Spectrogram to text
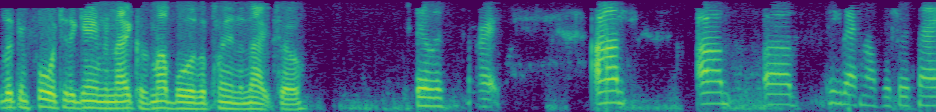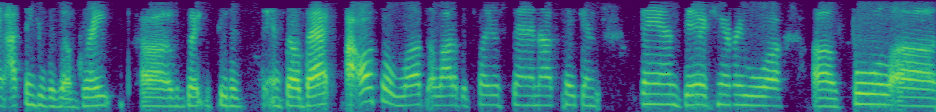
looking forward to the game tonight because my boys are playing tonight. So. Steelers, all right. Um, um, uh, piggybacking off what you're saying, I think it was a great. Uh, it was great to see the NFL back. I also loved a lot of the players standing up, taking stands. Derrick Henry wore a full uh,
